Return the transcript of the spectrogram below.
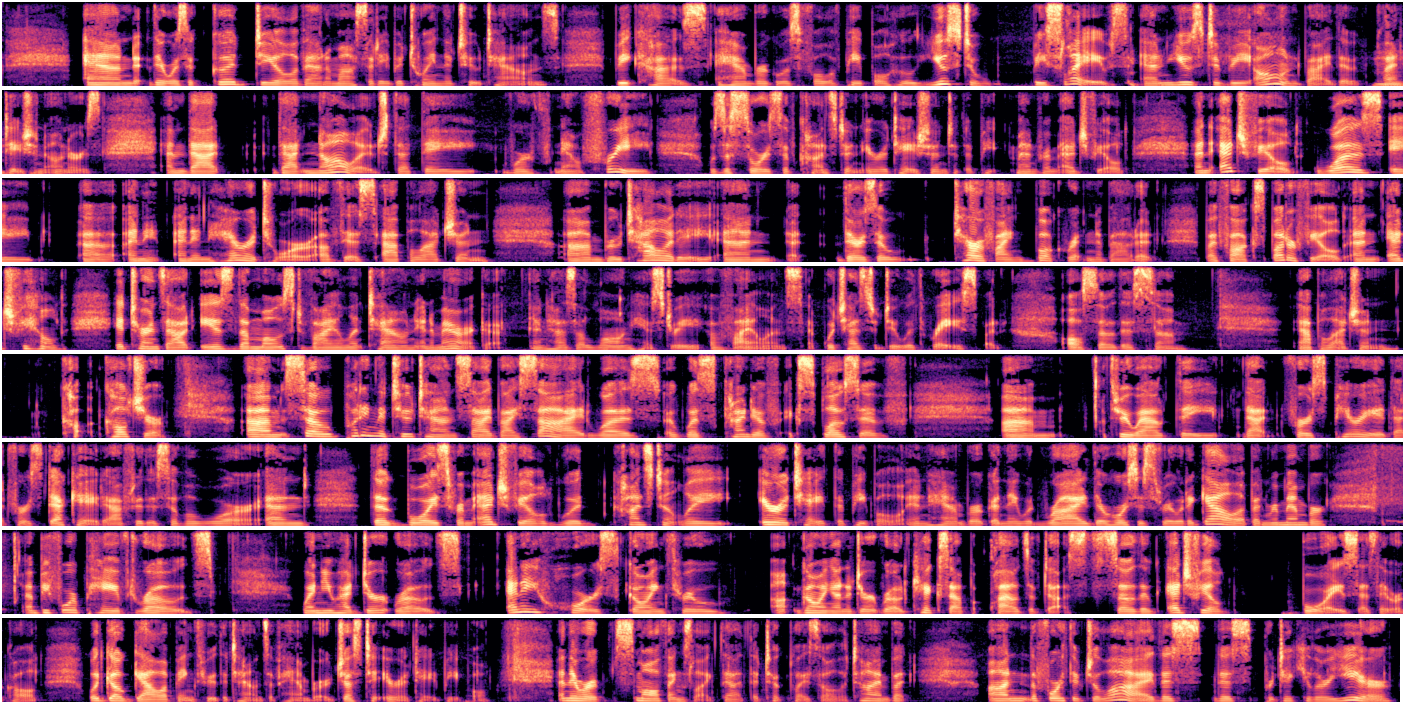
And there was a good deal of animosity between the two towns because Hamburg was full of people who used to be slaves and used to be owned by the hmm. plantation mm. owners. And that that knowledge that they were now free was a source of constant irritation to the men from Edgefield. And Edgefield was a uh, an, an inheritor of this Appalachian um, brutality. And uh, there's a terrifying book written about it by Fox Butterfield. And Edgefield, it turns out, is the most violent town in America and has a long history of violence, which has to do with race, but also this um, Appalachian cu- culture. Um, so putting the two towns side by side was was kind of explosive um, throughout the that first period, that first decade after the Civil War, and the boys from Edgefield would constantly irritate the people in Hamburg, and they would ride their horses through at a gallop. And remember, uh, before paved roads, when you had dirt roads, any horse going through uh, going on a dirt road kicks up clouds of dust. So the Edgefield boys, as they were called, would go galloping through the towns of Hamburg just to irritate people. And there were small things like that that took place all the time. But on the 4th of July, this, this particular year,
